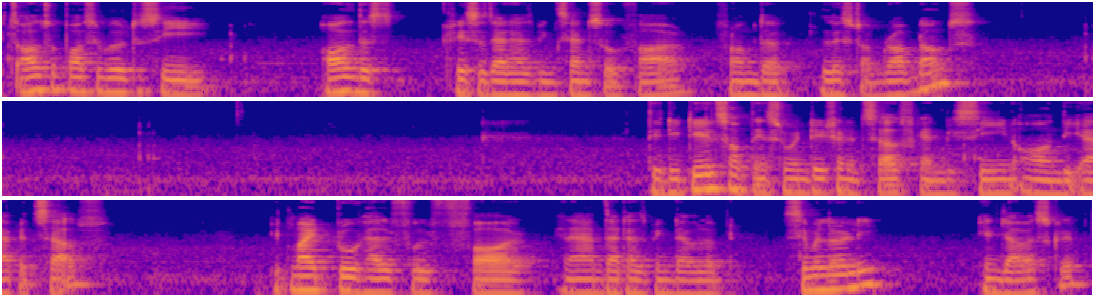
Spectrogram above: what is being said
It's also possible to see all the traces that has been sent so far from the list of dropdowns. The details of the instrumentation itself can be seen on the app itself. It might prove helpful for an app that has been developed similarly in JavaScript.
